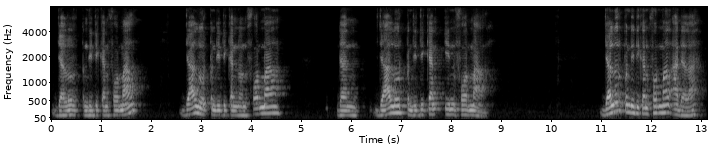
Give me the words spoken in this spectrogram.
jalur pendidikan formal, jalur pendidikan non-formal, dan jalur pendidikan informal. Jalur pendidikan formal adalah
